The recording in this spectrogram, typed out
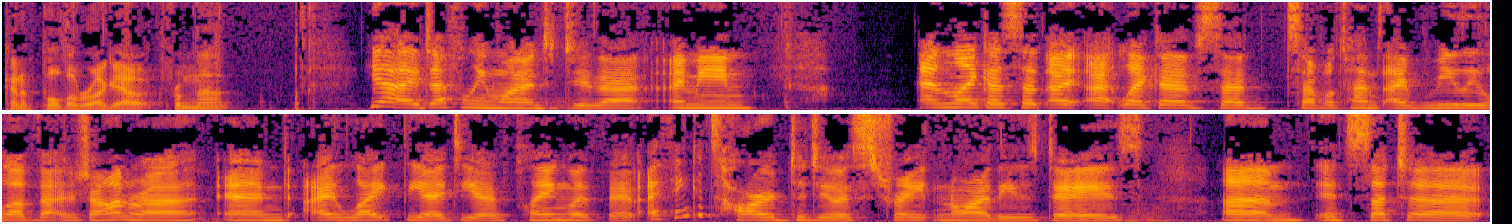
kind of pull the rug out from that? Yeah, I definitely wanted to do that. I mean, and like I said, I, I like I've said several times, I really love that genre, and I like the idea of playing with it. I think it's hard to do a straight noir these days. Um, it's such a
